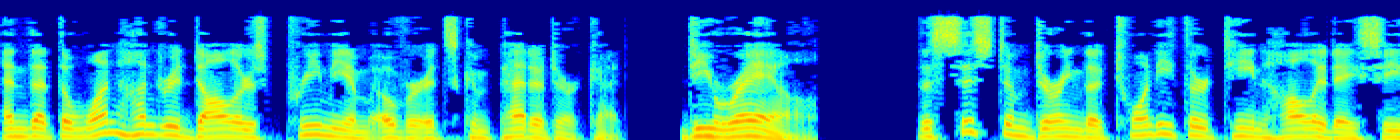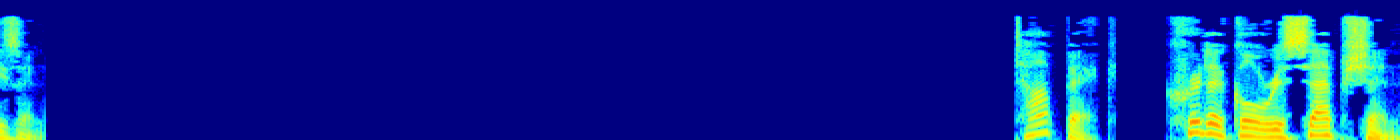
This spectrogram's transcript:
and that the $100 premium over its competitor could derail the system during the 2013 holiday season. Critical reception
